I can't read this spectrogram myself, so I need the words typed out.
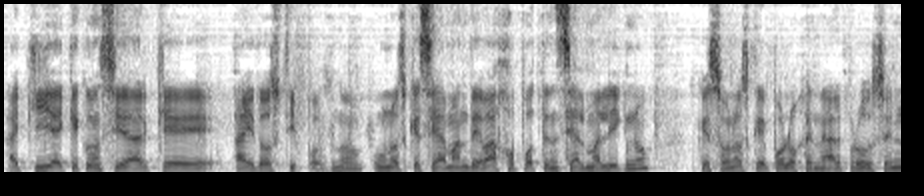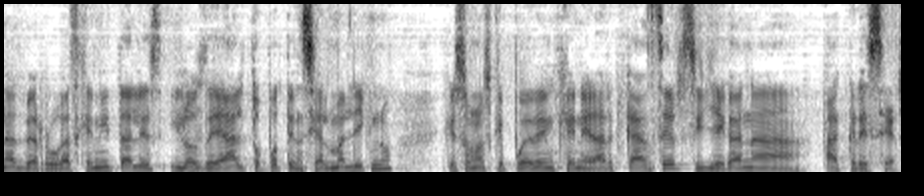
aquí hay que considerar que hay dos tipos, ¿no? Unos que se llaman de bajo potencial maligno, que son los que por lo general producen las verrugas genitales, y los de alto potencial maligno, que son los que pueden generar cáncer si llegan a, a crecer.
